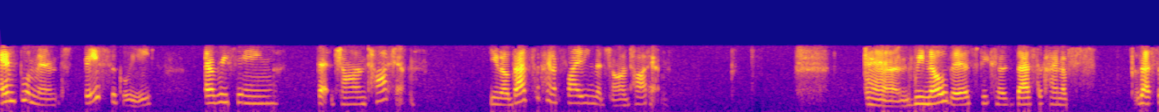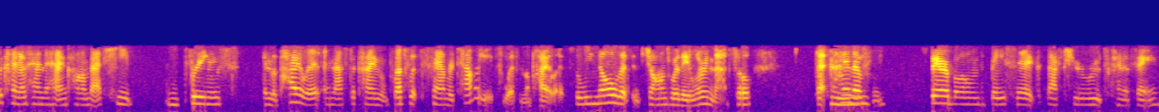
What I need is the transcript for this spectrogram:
implement basically everything that John taught him. You know, that's the kind of fighting that John taught him. And we know this because that's the kind of that's the kind of hand to hand combat he brings in the pilot and that's the kind of that's what Sam retaliates with in the pilot. So we know that John's where they learn that. So that kind of bare bones, basic, back to your roots kind of thing.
